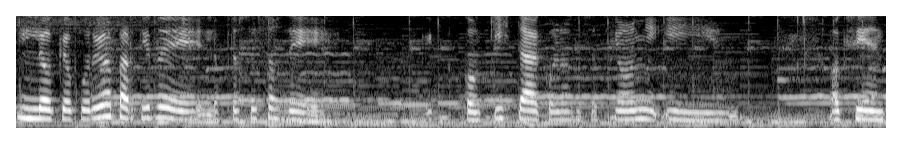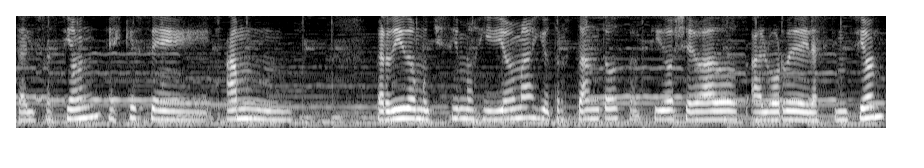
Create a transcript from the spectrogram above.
Lo que ocurrió a partir de los procesos de conquista, colonización y occidentalización es que se han perdido muchísimos idiomas y otros tantos han sido llevados al borde de la extinción,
